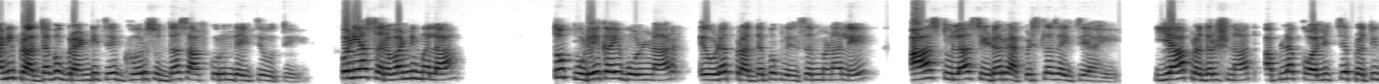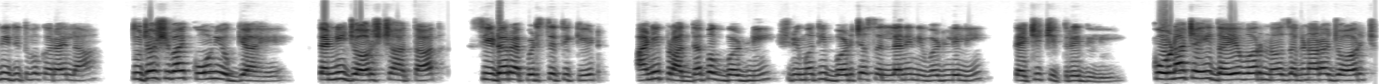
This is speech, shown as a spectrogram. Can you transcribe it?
आणि प्राध्यापक ब्रँडीचे घर सुद्धा साफ करून द्यायचे होते. पण या सर्वांनी मला तो पुढे काही बोलणार एवढ्यात प्राध्यापक विल्सन म्हणाले आज तुला सीडर रॅपिड्सला जायचे आहे. या प्रदर्शनात आपल्या कॉलेजचे प्रतिनिधित्व करायला तुझ्याशिवाय कोण योग्य आहे? त्यांनी जॉर्जच्या हातात सीडर रॅपिड्सचे तिकीट आणि प्राध्यापक बडनी श्रीमती बडच्या सल्ल्याने निवडलेली त्याची चित्रे दिली. कोणाच्याही दयेवर न जगणारा जॉर्ज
